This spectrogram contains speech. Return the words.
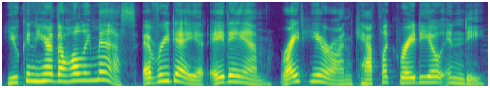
You can hear the Holy Mass every day at 8 a.m. right here on Catholic Radio Indy.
